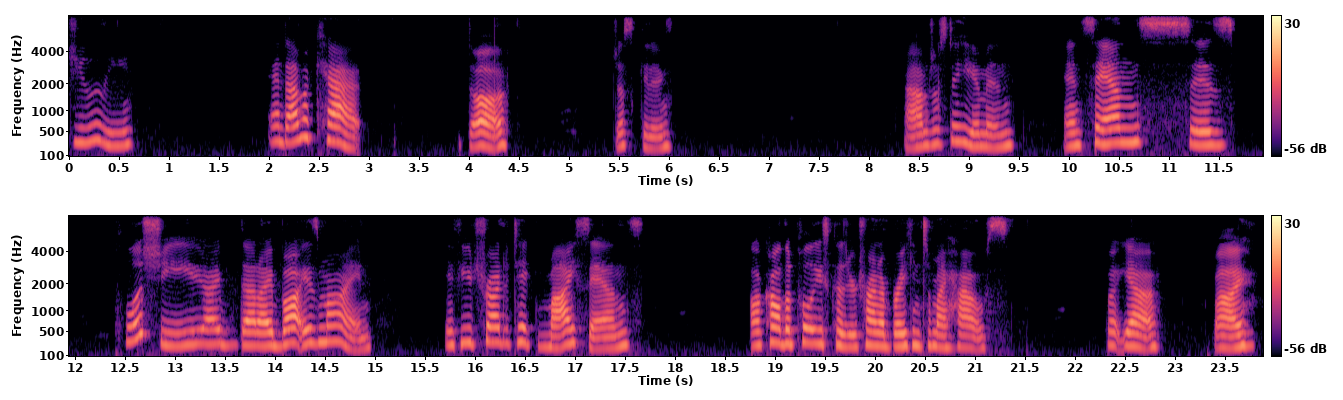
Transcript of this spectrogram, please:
Julie. And I'm a cat. Duh. Just kidding. I'm just a human. And Sans is plushie I, that I bought is mine. If you try to take my Sans, I'll call the police because you're trying to break into my house. But yeah, bye.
